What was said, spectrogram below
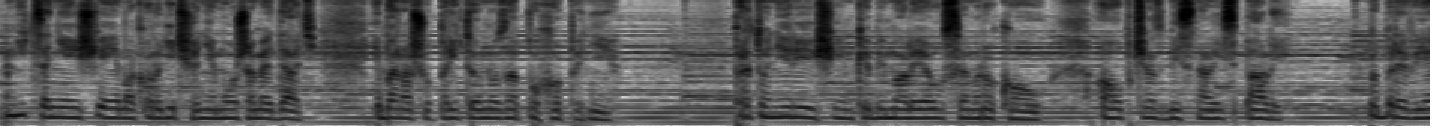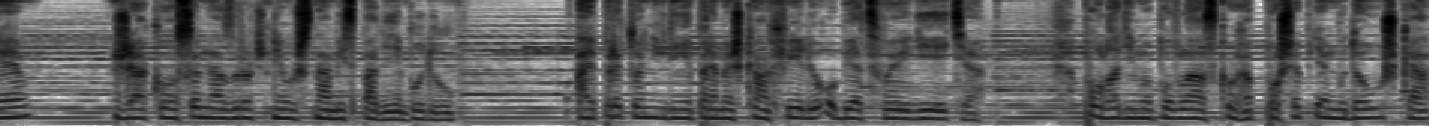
Nič cenejšie im ako rodičia nemôžeme dať, iba našu prítomnosť a pochopenie. Preto neriešim, keby mali 8 rokov a občas by s nami spali. Dobre viem, že ako 18-roční už s nami spať nebudú. Aj preto nikdy nepremeškám chvíľu objať svoje dieťa. Pohľadím ho po vláskoch a pošepnem mu do úška,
